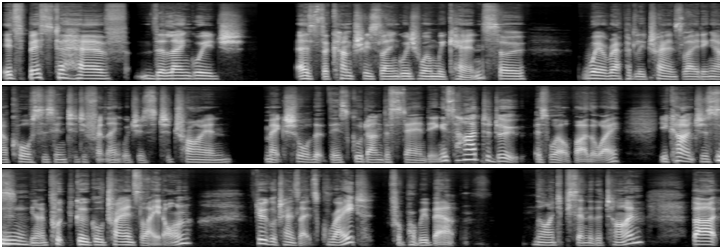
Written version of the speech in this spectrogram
it's best to have the language as the country's language when we can. So we're rapidly translating our courses into different languages to try and make sure that there's good understanding. It's hard to do as well, by the way. You can't just, mm. you know, put Google Translate on. Google Translate's great for probably about 90% of the time. But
